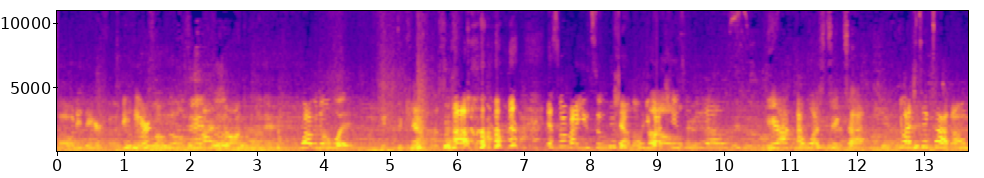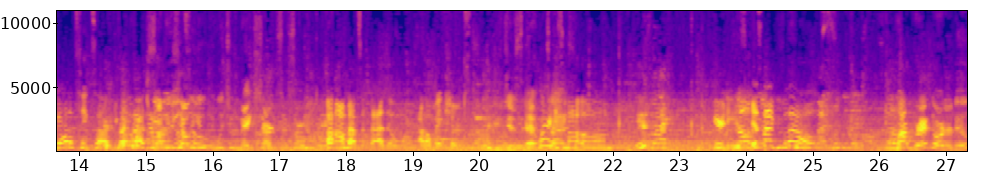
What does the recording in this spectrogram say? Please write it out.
Fold it there. Fold it here. Why is y'all doing that? Why are we doing what? The cameras. It's for my YouTube channel. You watch Oh, YouTube videos? Yeah, I, I watch TikTok. You watch TikTok? I don't got a TikTok. You gotta watch me So on you show YouTube. you, would you make shirts or something? Uh-uh, I'm about to buy that one. I don't make shirts. You just Where advertise? is my um? It's like Here it is. it's like vlogs. my granddaughter do.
